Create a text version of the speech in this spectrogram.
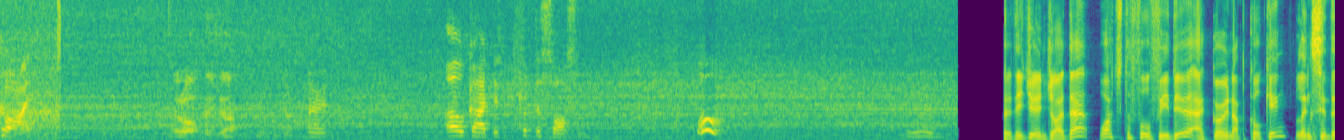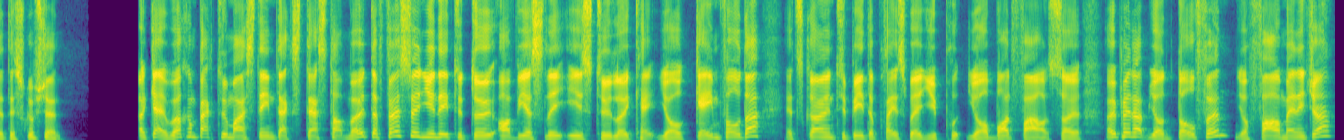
god. Alright. Oh god, just put the sauce in. Ooh. Mm. So did you enjoy that? Watch the full video at Grown Up Cooking. Links in the description. Okay, welcome back to my Steam Deck's desktop mode. The first thing you need to do, obviously, is to locate your game folder. It's going to be the place where you put your mod files. So open up your Dolphin, your file manager.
